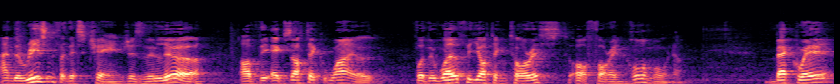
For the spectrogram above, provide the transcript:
And the reason for this change is the lure of the exotic wild for the wealthy yachting tourist or foreign homeowner. Bequia,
